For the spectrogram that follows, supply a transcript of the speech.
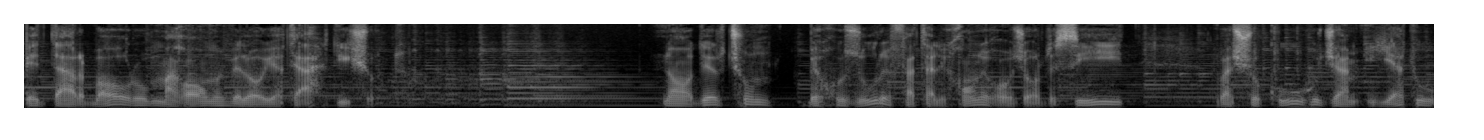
به دربار و مقام ولایت اهدی شد. نادر چون به حضور فتلی خان قاجار رسید و شکوه و جمعیت و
